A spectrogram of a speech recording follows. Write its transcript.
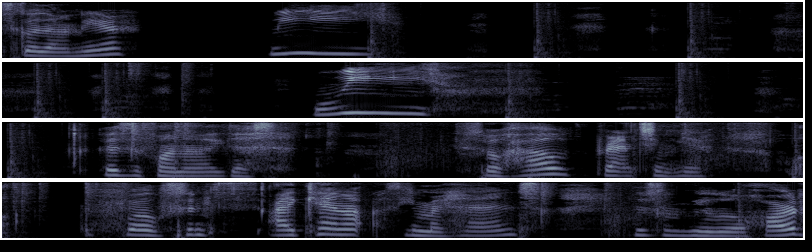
Let's go down here. Wee. Wee. This is fun. I like this. So how branching here? Well, well, since I cannot see my hands, this will be a little hard.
